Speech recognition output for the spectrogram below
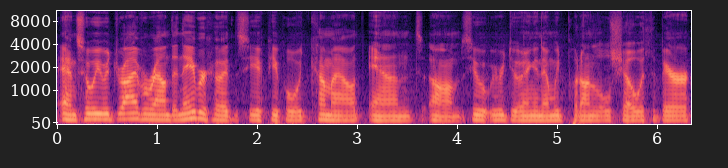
And so we would drive around the neighborhood and see if people would come out and um, see what we were doing and then we'd put on a little show with the bear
